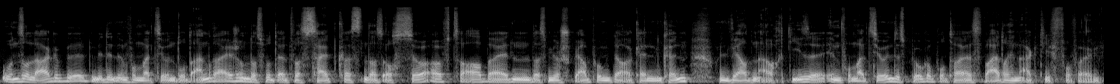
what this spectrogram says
unser Lagebild mit den Informationen dort anreichern. Das wird etwas Zeit kosten, das auch so aufzuarbeiten, dass wir Schwerpunkte erkennen können und werden auch diese Informationen des Bürgerportals weiterhin aktiv verfolgen.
